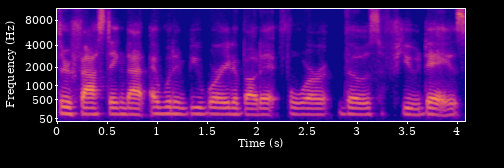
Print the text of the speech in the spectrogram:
through fasting that I wouldn't be worried about it for those few days.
